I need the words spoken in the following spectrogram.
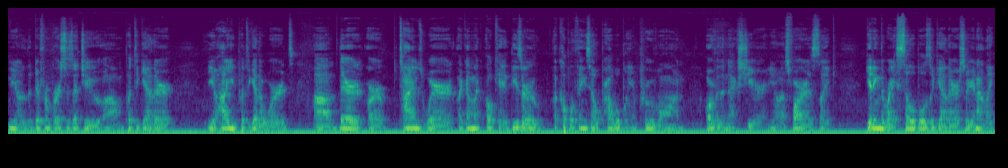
you know the different verses that you um, put together, you know how you put together words. Um, there are times where like I'm like okay these are a couple things he'll probably improve on over the next year. You know as far as like getting the right syllables together so you're not like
